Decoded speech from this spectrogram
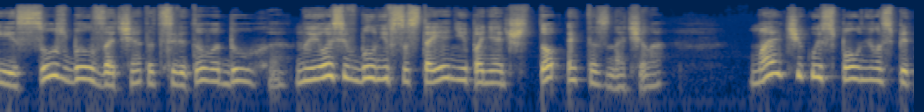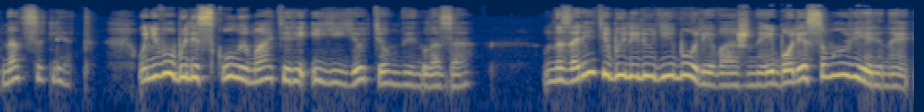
Иисус был зачат от Святого Духа, но Иосиф был не в состоянии понять, что это значило. Мальчику исполнилось пятнадцать лет. У него были скулы матери и ее темные глаза. В Назарете были люди и более важные, и более самоуверенные,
